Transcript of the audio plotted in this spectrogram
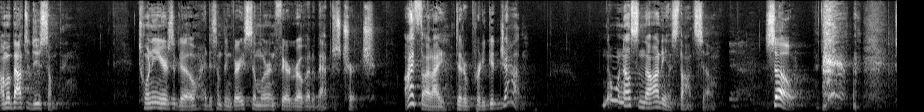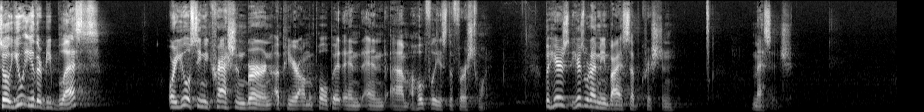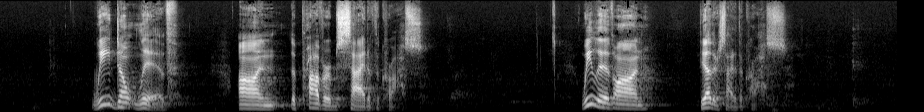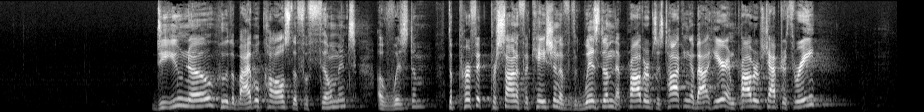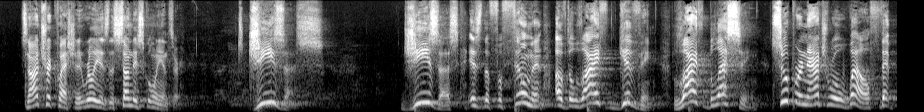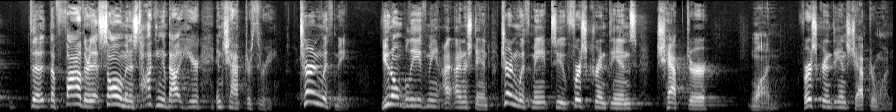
I'm about to do something. 20 years ago, I did something very similar in Fair Grove at a Baptist church. I thought I did a pretty good job. No one else in the audience thought so. So, so you either be blessed or you'll see me crash and burn up here on the pulpit, and, and um, hopefully it's the first one. But here's, here's what I mean by a sub Christian message. We don't live on the Proverbs side of the cross. We live on the other side of the cross. Do you know who the Bible calls the fulfillment of wisdom? The perfect personification of the wisdom that Proverbs is talking about here in Proverbs chapter 3? It's not a trick question, it really is the Sunday school answer. It's Jesus. Jesus is the fulfillment of the life giving, life blessing, supernatural wealth that the, the Father that Solomon is talking about here in chapter 3. Turn with me. You don't believe me? I, I understand. Turn with me to 1 Corinthians chapter 1. 1 Corinthians chapter 1.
